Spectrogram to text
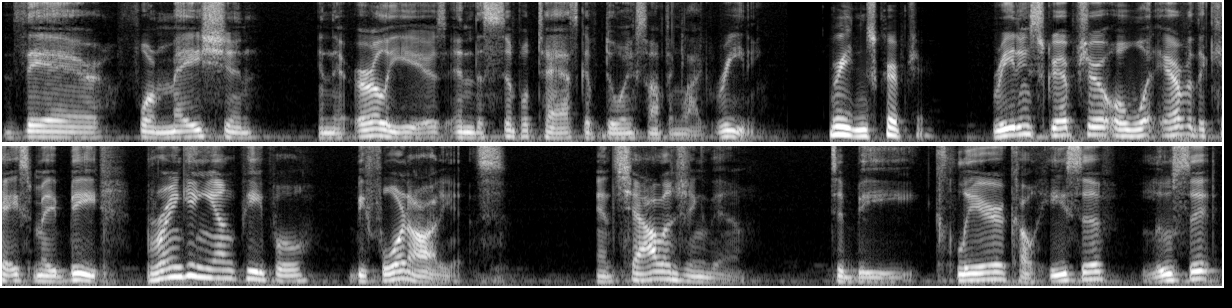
their formation in their early years and the simple task of doing something like reading. Reading scripture. Reading scripture or whatever the case may be, bringing young people before an audience and challenging them to be clear, cohesive, lucid,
